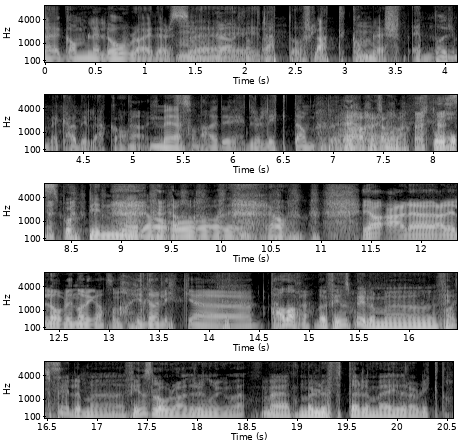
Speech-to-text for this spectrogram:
eh, gamle lowriders, Mm, eh, ja, rett og slett. Gamle, s- enorme Cadillacer Ja, med sånn her hydraulikkdemper og Stå og hoppe. spinnere og Ja. Ja, er det, er det lovlig i Norge? Sånn hydraulikkdempere? Ja da, det fins biler med Fins biler med Fins lowrider i Norge òg, ja. Med, enten med luft eller med hydraulikk. da.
